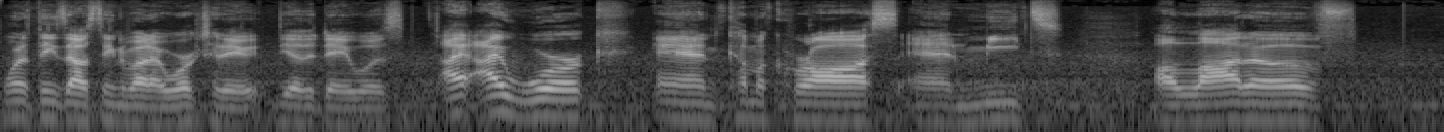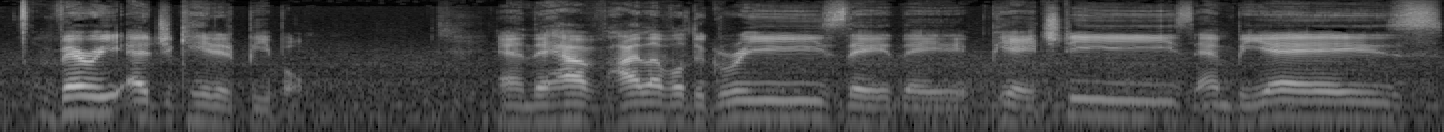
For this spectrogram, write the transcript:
One of the things I was thinking about at work today, the other day, was I, I work and come across and meet a lot of very educated people, and they have high-level degrees, they they PhDs, MBAs,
